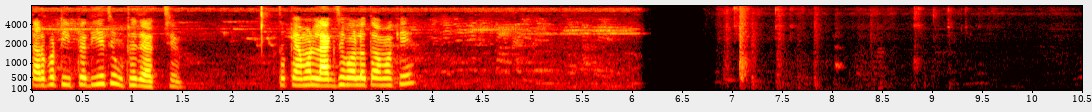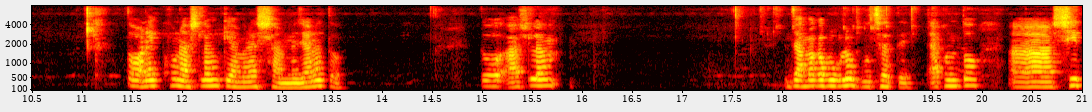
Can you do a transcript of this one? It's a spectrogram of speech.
তারপর টিপটা দিয়েছে, উঠে যাচ্ছে। তো কেমন লাগছে বলো তো আমাকে? তো অনেকক্ষণ আসলাম ক্যামেরার সামনে, জানো তো? তো আসলাম জামা কাপড়গুলো গুছাতে। এখন তো শীত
